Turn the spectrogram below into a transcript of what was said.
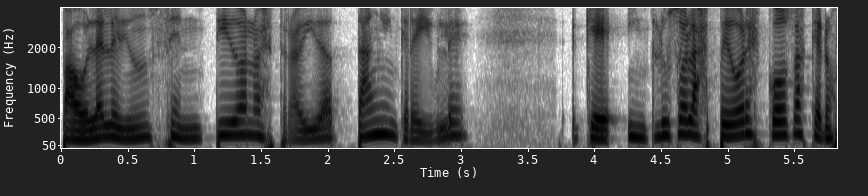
Paola le dio un sentido a nuestra vida tan increíble que incluso las peores cosas que nos,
